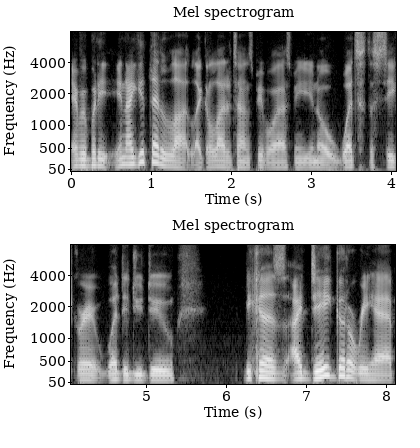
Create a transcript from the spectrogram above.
everybody, and I get that a lot. Like a lot of times people ask me, you know, what's the secret? What did you do? because I did go to rehab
